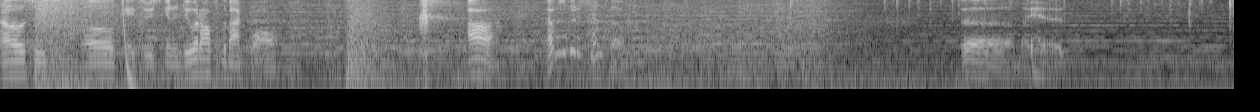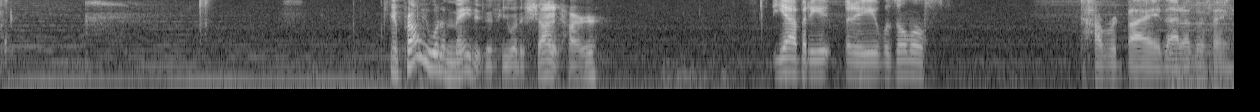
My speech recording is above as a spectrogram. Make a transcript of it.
Oh, so he's okay. So he's gonna do it off of the back wall. ah, That was a good attempt, though. Uh, my head. It probably would have made it if he would have shot it harder. Yeah, but he but he was almost covered by that other thing.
